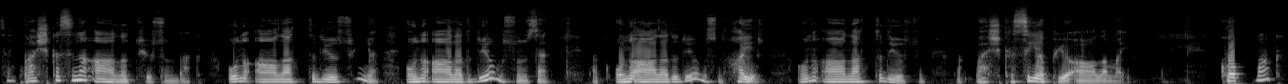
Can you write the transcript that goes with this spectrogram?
sen başkasını ağlatıyorsun bak. Onu ağlattı diyorsun ya. Onu ağladı diyor musun sen? Bak onu ağladı diyor musun? Hayır. Onu ağlattı diyorsun. Bak başkası yapıyor ağlamayı. Kopmak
